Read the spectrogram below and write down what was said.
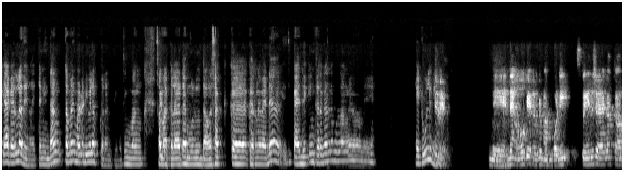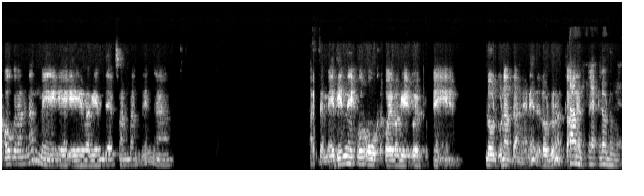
යා කරලා දෙන එතන ඉදම් තමයි මට ඩිවලප් කරන්න ති මං සමක් කලාට මුළු දවසක් කරන වැඩ ඉති පැය දෙකින් කරගන්න පුළුවන් වෙනවා මේ ඒටූල මේ දැන් ඕකේ ඕක මම පොඩි ස්ක්‍රීන් ෂෙයා එකක් ආපහු කරන්නම් මේ ඒ වගේම දෙයක් සම්බන්ධයෙන් දැන් මේ තියන්නේ ඕක ඔය වගේ ඔය මේ ලෝඩ් වුණත් දන්නේ නේද? ලෝඩ් වුණා තාම ලෝඩ් වුණේ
